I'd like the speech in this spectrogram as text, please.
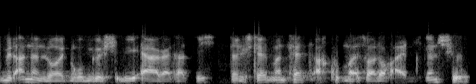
mit anderen Leuten rumgeärgert hat sich, dann stellt man fest, ach guck mal, es war doch eigentlich ganz schön.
